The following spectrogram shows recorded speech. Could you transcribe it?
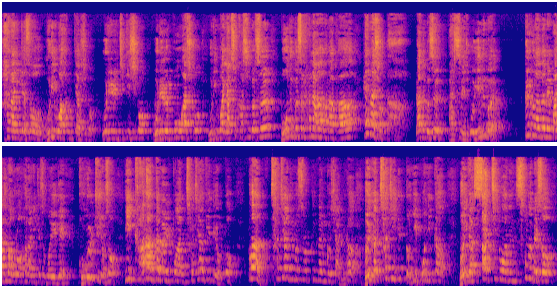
하나님께서 우리와 함께 하시고 우리를 지키시고 우리를 보호하시고 우리와 약속하신 것을 모든 것을 하나하나 다 행하셨다라는 것을 말씀해 주고 있는 거예요. 그리고 난 다음에 마지막으로 하나님께서 너에게 복을 주셔서 이 가나안 땅을 또한 차지하게 되었고 또한 차지하는 것으로 끝난 것이 아니라 너희가 차지했더니 보니까 너희가 쌓지도 않은 성읍에서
